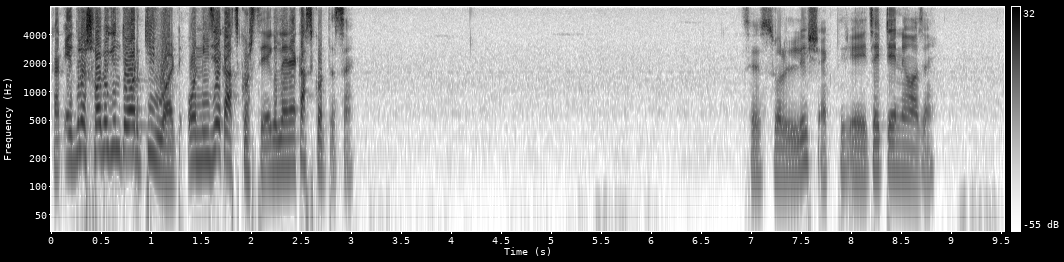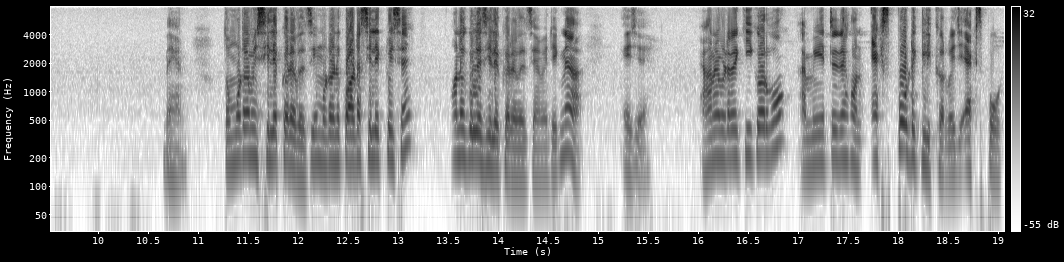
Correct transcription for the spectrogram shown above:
কারণ এগুলো সবই কিন্তু ওর কিওয়ার্ড ও নিজে কাজ করছে, এগুলো নিয়ে কাজ করতেছে। চল্লিশ, একত্রিশ, এই চারটে নেওয়া যায়। দেখেন, তো মোটামুটি আমি সিলেক্ট করে ফেলছি, মোটামুটি কটা সিলেক্ট হয়েছে? অনেকগুলো সিলেক্ট করে ফেলছি আমি, ঠিক না? এই যে, এখন আমি এটা কী করব? আমি এটা এখন এক্সপোর্টে ক্লিক করব, এই যে এক্সপোর্ট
